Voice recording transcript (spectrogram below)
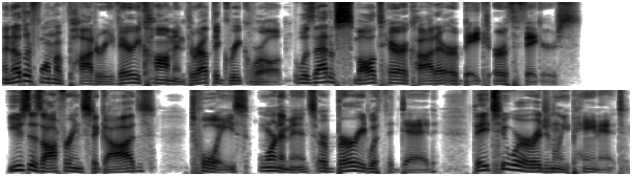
Another form of pottery very common throughout the Greek world was that of small terracotta or baked earth figures. Used as offerings to gods, toys, ornaments, or buried with the dead, they too were originally painted,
